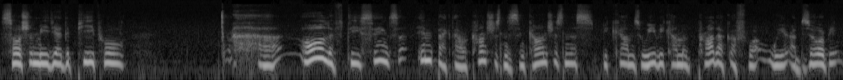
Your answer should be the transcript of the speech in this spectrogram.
social media, the people. Uh, all of these things impact our consciousness, and consciousness becomes, we become a product of what we're absorbing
